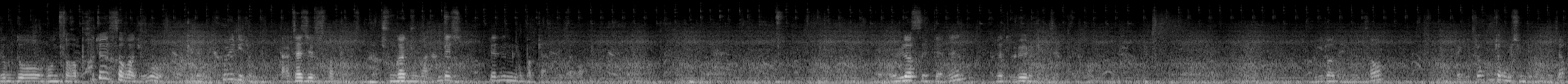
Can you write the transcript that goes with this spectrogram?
지금도 몬스터가 퍼져 있어가지고 이렇게 되면 효율이 좀 낮아질 수밖에 없습니다. 중간중간 한 대씩 빼는 것밖에 안 되죠. 네, 올렸을 때는 그래도 효율이 괜찮고요. 밀어내면서 여기 조금 조금씩 밀어내죠.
